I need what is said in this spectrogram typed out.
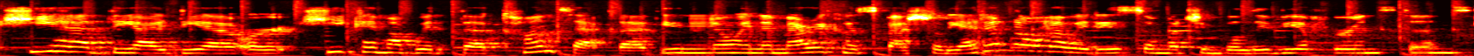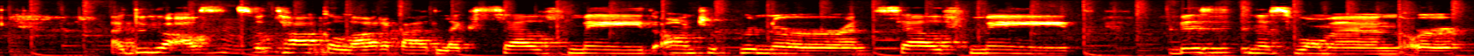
he had the idea or he came up with the concept that you know in america especially i don't know how it is so much in bolivia for instance i do also mm-hmm. talk a lot about like self-made entrepreneur and self-made businesswoman or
